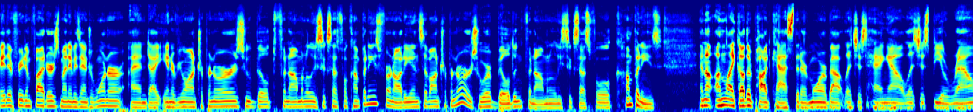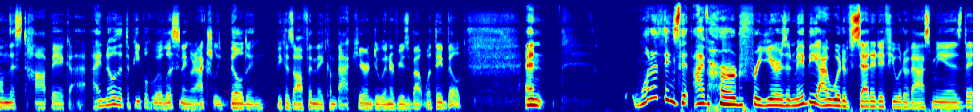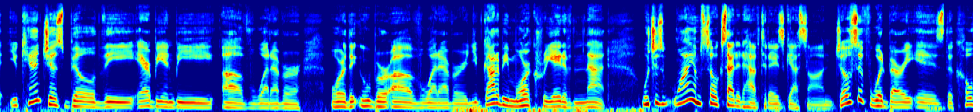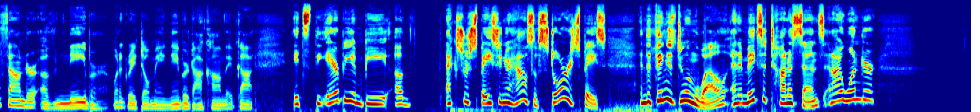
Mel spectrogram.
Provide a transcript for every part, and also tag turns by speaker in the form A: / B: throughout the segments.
A: Hey there, freedom fighters. My name is Andrew Warner, and I interview entrepreneurs who built phenomenally successful companies for an audience of entrepreneurs who are building phenomenally successful companies. And unlike other podcasts that are more about let's just hang out, let's just be around this topic, I know that the people who are listening are actually building because often they come back here and do interviews about what they built. And one of the things that I've heard for years, and maybe I would have said it if you would have asked me, is that you can't just build the Airbnb of whatever or the Uber of whatever. You've got to be more creative than that, which is why I'm so excited to have today's guest on. Joseph Woodbury is the co founder of Neighbor. What a great domain, neighbor.com they've got. It's the Airbnb of extra space in your house, of storage space. And the thing is doing well, and it makes a ton of sense. And I wonder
